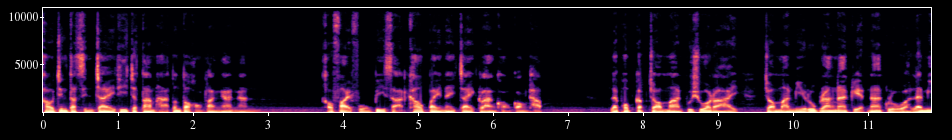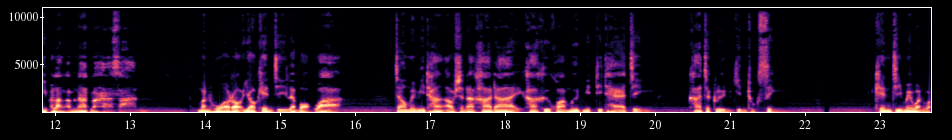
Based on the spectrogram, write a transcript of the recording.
เขาจึงตัดสินใจที่จะตามหาต้นต่อของพลังงานนั้น เขาฝ่ายฝูงปีศาจเข้าไปในใจกลางของกองทัพ และพบกับจอมมารผู้ชั่วร้าย จอมมารมีรูปร่างน่าเกลียดน่ากลัว และมีพลังอำนาจมหาศาล มันหัวเราะยาะเคนจิและบอกว่า เจ้าไม่มีทางเอาชนะข้าได้ ข้าคือความมืดมิดที่แท้จริง ข้าจะกลืนกินทุกสิ่ง เคนจิไม่หวั่นไหว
